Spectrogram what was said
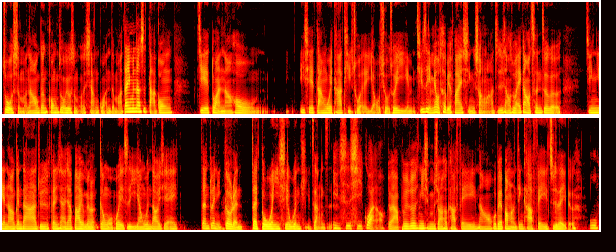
做什么，然后跟工作有什么相关的嘛？但因为那是打工阶段，然后一些单位他提出来的要求，所以也其实也没有特别放在心上啦，只是想说，哎，刚好趁这个经验，然后跟大家就是分享一下，不知道有没有人跟我会是一样问到一些哎。针对你个人再多问一些问题，这样子饮食习惯哦，对啊，比如说你喜不喜欢喝咖啡，然后会不会帮忙订咖啡之类的，哦，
